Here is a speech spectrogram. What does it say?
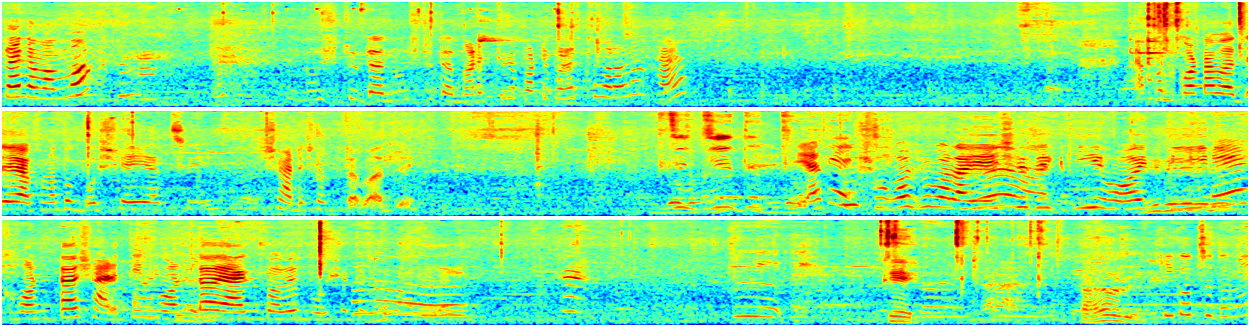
তাই না মাম্মা? দুষ্টুটা দুষ্টুটা বাড়ির থেকে পটি পড়াতে বলো না হ্যাঁ? এখন কটা বাজে? এখনও তো বসেই আছি সাড়ে সাতটা বাজে। এত সকাল সকাল আগে এসে যে কি হয় তিন ঘণ্টা সাড়ে তিন ঘণ্টা একভাবে বসে থাকতে ভালো লাগে। কে? রাহুল। কি করছ তুমি?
